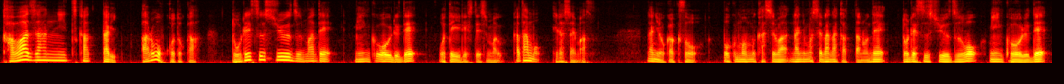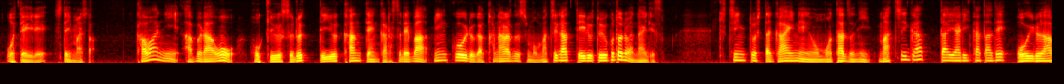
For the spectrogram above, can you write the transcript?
革ジャンに使ったり、あろうことか、ドレスシューズまでミンクオイルでお手入れしてしまう方もいらっしゃいます。何を隠そう？僕も昔は何も知らなかったので、ドレスシューズをミンクオイルでお手入れしていました。革に油を補給するっていう観点からすれば、ミンクオイルが必ずしも間違っているということではないです。きちんとした概念を持たずに、間違ったやり方でオイルアッ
